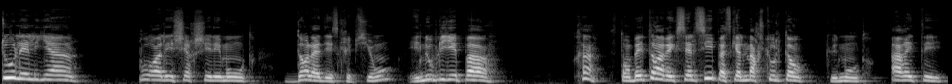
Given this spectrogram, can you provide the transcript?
tous les liens pour aller chercher les montres dans la description. Et n'oubliez pas, hein, c'est embêtant avec celle-ci parce qu'elle marche tout le temps, qu'une montre arrêtée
